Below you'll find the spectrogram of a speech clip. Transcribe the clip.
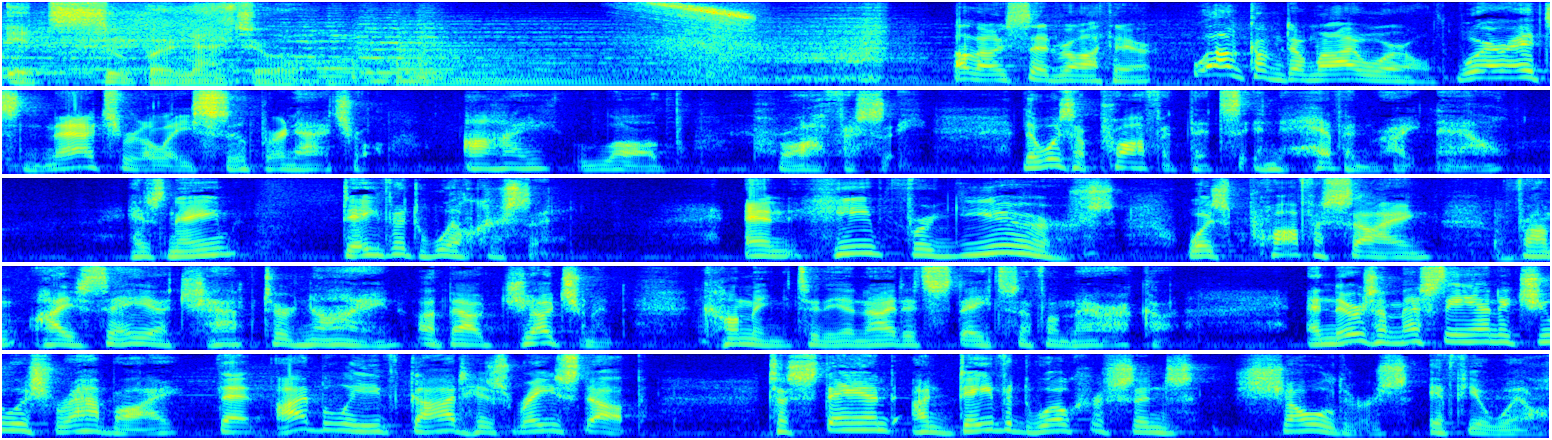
It's Supernatural. Hello, Sid Roth here. Welcome to my world where it's naturally supernatural. I love prophecy. There was a prophet that's in heaven right now. His name, David Wilkerson. And he, for years, was prophesying from Isaiah chapter 9 about judgment coming to the United States of America. And there's a Messianic Jewish rabbi that I believe God has raised up to stand on David Wilkerson's shoulders, if you will,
